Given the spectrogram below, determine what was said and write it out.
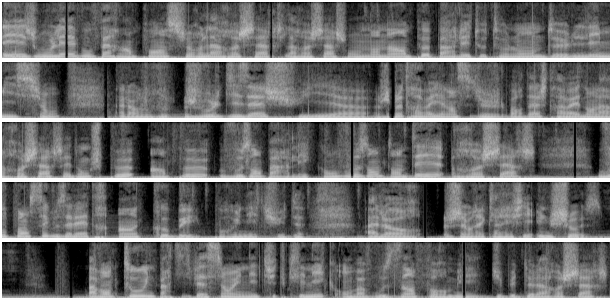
Et je voulais vous faire un point sur la recherche. La recherche, on en a un peu parlé tout au long de l'émission. Alors, je vous, le disais, je suis, euh, je travaille à l'Institut Jules Bordet, je travaille dans la recherche et donc je peux un peu vous en parler. Quand vous entendez recherche, vous pensez que vous allez être un Kobe pour une étude. Alors, j'aimerais clarifier une chose. Avant tout, une participation à une étude clinique, on va vous informer du but de la recherche,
